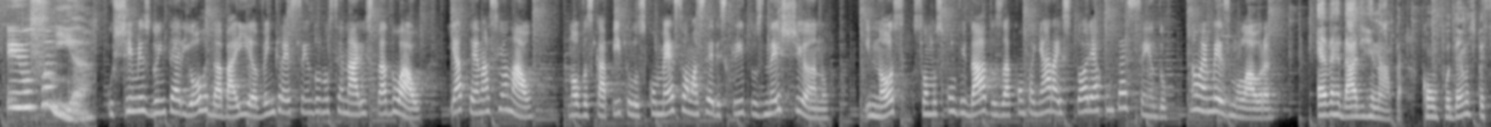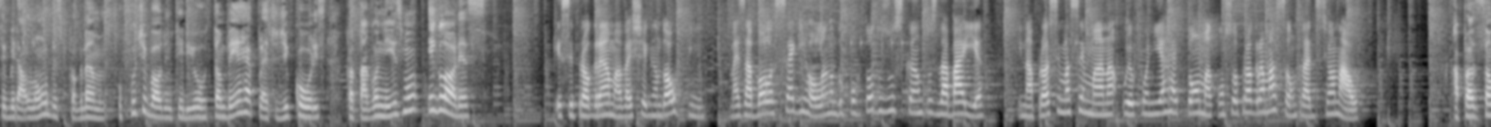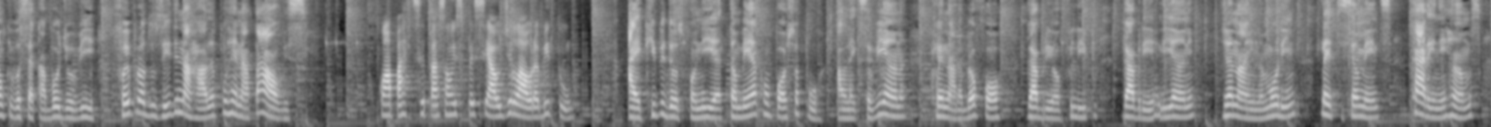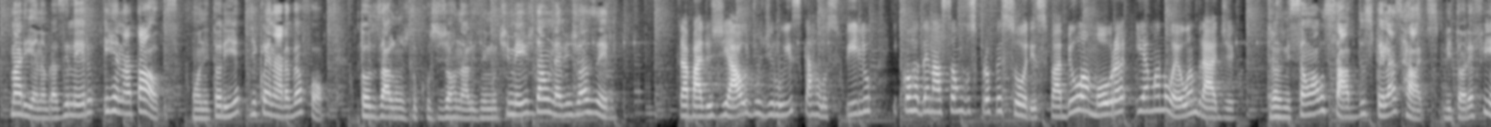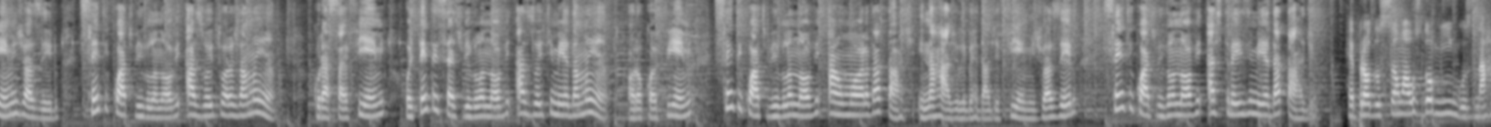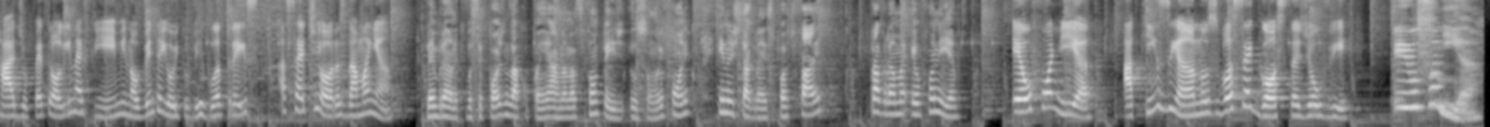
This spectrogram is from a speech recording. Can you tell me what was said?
Eufonia. Os times do interior da Bahia vêm crescendo no cenário estadual e até nacional. Novos capítulos começam a ser escritos neste ano. E nós somos convidados a acompanhar a história acontecendo, não é mesmo, Laura? É verdade, Renata. Como podemos perceber ao longo desse programa, o futebol do interior também é repleto de cores, protagonismo e glórias. Esse programa vai chegando ao fim, mas a bola segue rolando por todos os cantos da Bahia. E na próxima semana, o Eufonia retoma com sua programação tradicional. A produção que você acabou de ouvir foi produzida e narrada por Renata Alves. Com a participação especial de Laura Bitu. A equipe de Eufonia também é composta por Alexia Viana, Clenara Belfort, Gabriel Felipe, Gabriela Liane, Janaína Morim, Letícia Mendes, Karine Ramos, Mariana Brasileiro e Renata Alves. Monitoria de Clenara Belfort. Todos alunos do curso de Jornalismo e Multimeios da UNEB em Juazeiro. Trabalhos de áudio de Luiz Carlos Filho e coordenação dos professores Fabiola Moura e Emanuel Andrade. Transmissão aos sábados pelas rádios Vitória FM Juazeiro 104,9 às 8 horas da manhã. Curaçá FM 87,9 às 8 e meia da manhã. Orocó FM 104,9 a 1 hora da tarde. E na Rádio Liberdade FM Juazeiro 104,9 às 3 e meia da tarde. Reprodução aos domingos na Rádio Petrolina FM 98,3 às 7 horas da manhã. Lembrando que você pode nos acompanhar na nossa fanpage Eu Sou um Eufônico e no Instagram e Spotify, programa Eufonia. Eufonia. Há 15 anos você gosta de ouvir. Eufonia.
